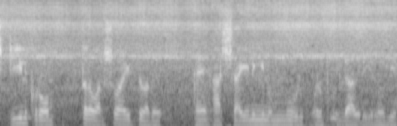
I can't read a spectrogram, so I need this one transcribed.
സ്റ്റീൽ ക്രോം ഇത്ര വർഷമായിട്ടും അത് ആ ഷൈനിങ്ങിനൊന്നും ഒരു കുഴപ്പമില്ലാതിരിക്കുന്നു. നോക്കി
